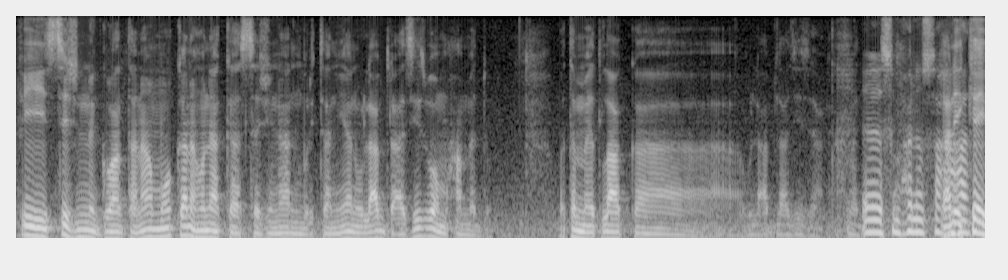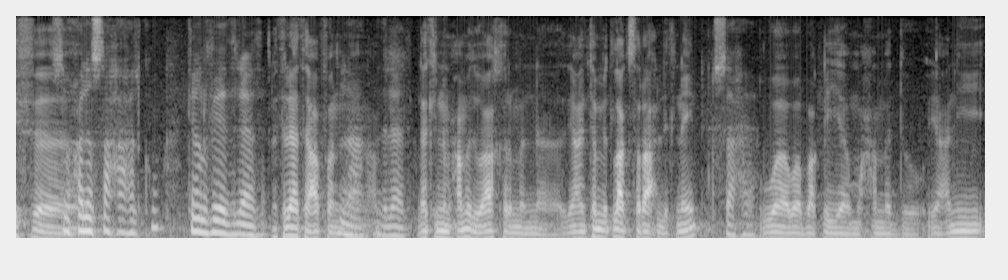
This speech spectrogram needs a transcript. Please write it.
في سجن غوانتنامو كان هناك سجنان موريتانيان والعبد العزيز ومحمد. وتم إطلاق آه، ولا عبد العزيز يعني احمد أه سمحوا لي نصحح يعني كيف آه، سمحوا لي نصحح لكم؟ كانوا فيها ثلاثة. ثلاثة عفوا. نعم, نعم. ثلاثة. لكن محمد وآخر من يعني تم إطلاق سراح الاثنين. صحيح. وبقية محمد. يعني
